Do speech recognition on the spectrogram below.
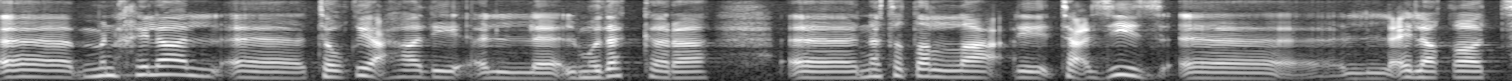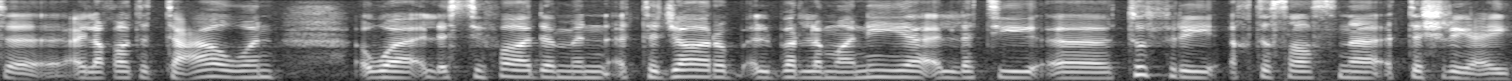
آه، من خلال آه، توقيع هذه المذكرة آه، نتطلع لتعزيز العلاقات علاقات التعاون والاستفادة من التجارب البرلمانية التي تثري اختصاصنا التشريعي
